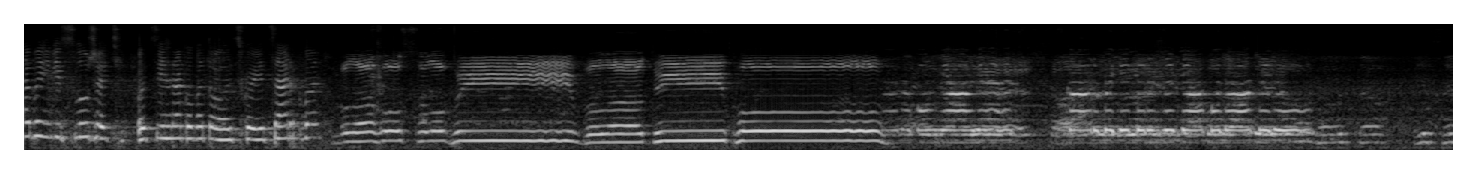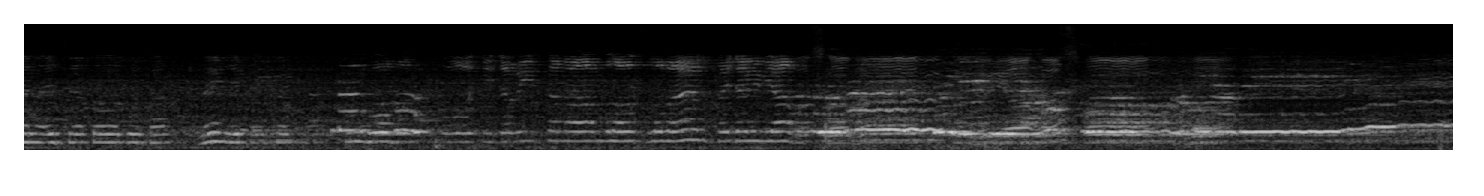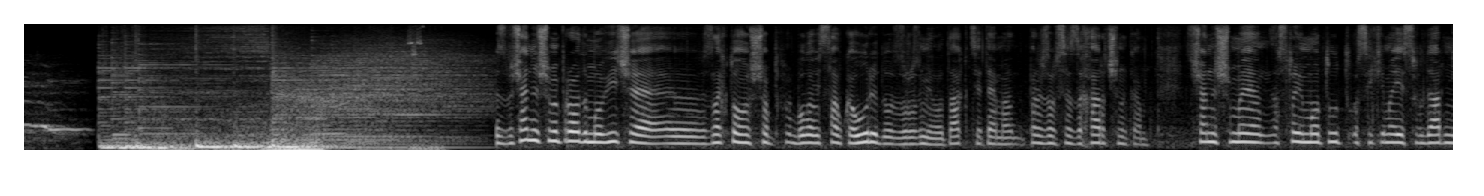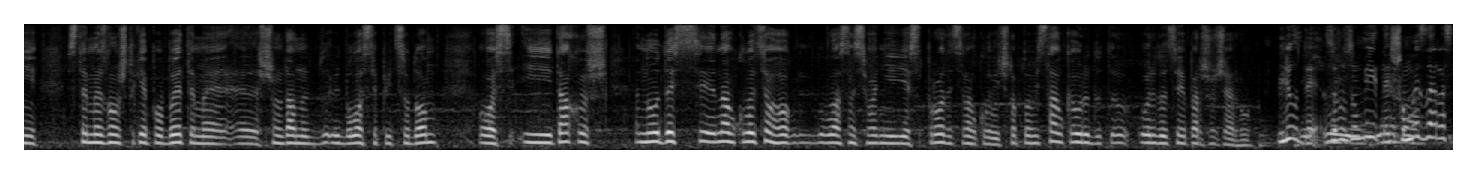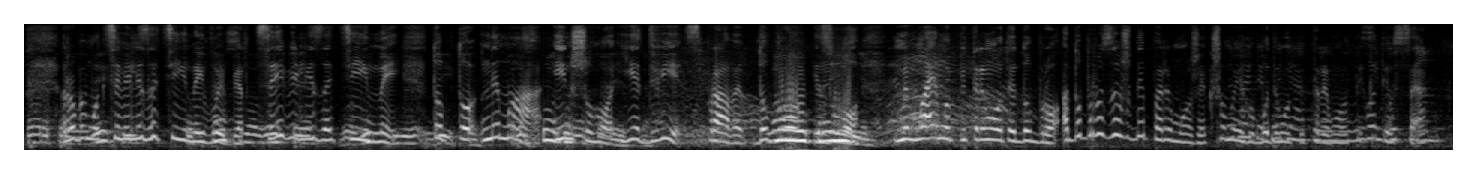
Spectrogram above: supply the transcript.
молебень відслужать отці греко-католицької церкви. Благослови, владико. Наповняєш скарби дітей життя подателю. І Сина, і Святого Духа, нині. Господь, і з'явився нам, благословен, хай де в ім'я Господь. Звичайно, що ми проводимо віче е, в знак того, щоб була відставка уряду, зрозуміло, так, ця тема, перш за все, Захарченка. Звичайно, що ми стоїмо тут, оскільки ми є солідарні з тими знову ж таки побитими, е, що недавно відбулося під судом. Ось і також ну десь навколо цього власне сьогодні є проводиться навколо віч. Тобто відставка уряду уряду це в першу чергу. Люди, зрозумійте, що ми зараз робимо цивілізаційний вибір. Цивілізаційний, тобто нема іншого. Є дві справи: добро і зло. Ми маємо підтримувати добро, а добро завжди переможе, якщо ми його будемо підтримувати. От і все.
